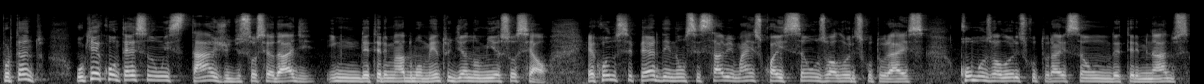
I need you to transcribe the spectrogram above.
Portanto, o que acontece num estágio de sociedade em determinado momento de anomia social? É quando se perdem, não se sabe mais quais são os valores culturais, como os valores culturais são determinados,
